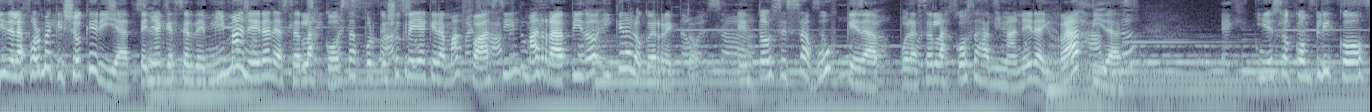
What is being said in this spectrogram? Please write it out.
y de la forma que yo quería. Tenía que ser de mi manera de hacer las cosas porque yo creía que era más fácil, más rápido y que era lo correcto. Entonces esa búsqueda por hacer las cosas a mi manera y rápidas. Y eso complicó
